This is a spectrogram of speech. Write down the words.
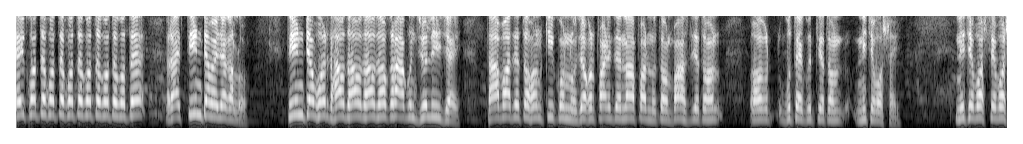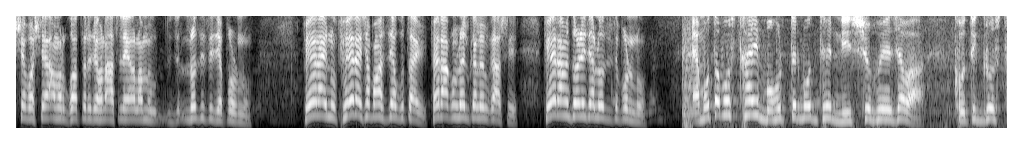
এই করতে করতে করতে করতে করতে করতে রাত তিনটা বেজে গেল। তিনটা ভোর ধাও ধাও ধাও ধাও করে আগুন জ্বলেই যায়। তা বাদে তখন কী করল? যখন পানিতে না পারনু তখন বাঁশ দিয়ে তখন গুতায় গুতিয়ে তখন নিচে বসাই নিচে বসে বসে বসে আমার গতরে যখন আসলে আমি লদিতে যে পড়নু। ফের আইনু, ফের এসে বাঁশ দিয়ে গুতাই, ফের আগুন ললকা ললকা আসে। ফের আমি দৌড়ে যাই লদিতে পড়নু। এমত অবস্থায় মুহূর্তের মধ্যে নিঃস্ব হয়ে যাওয়া ক্ষতিগ্রস্ত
